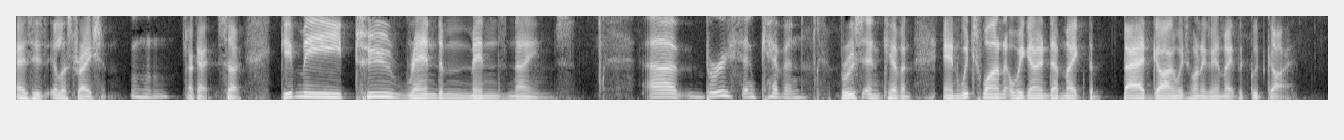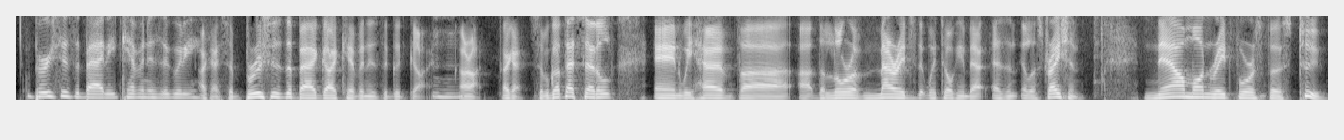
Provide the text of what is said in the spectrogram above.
as his illustration. Mm-hmm. Okay, so give me two random men's names, Uh, Bruce and Kevin. Bruce and Kevin, and which one are we going to make the bad guy, and which one are we going to make the good guy? Bruce is the baddie, Kevin is the goodie. Okay, so Bruce is the bad guy, Kevin is the good guy. All right. Okay, so we've got that settled, and we have uh, uh, the law of marriage that we're talking about as an illustration. Now, Mon, read for us verse 2.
